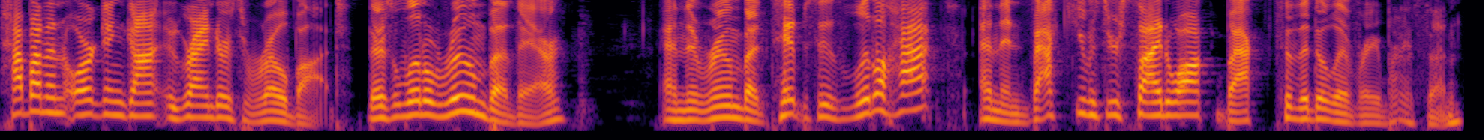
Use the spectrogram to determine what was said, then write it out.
How about an organ gri- grinder's robot? There's a little Roomba there, and the Roomba tips his little hat and then vacuums your sidewalk back to the delivery person.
